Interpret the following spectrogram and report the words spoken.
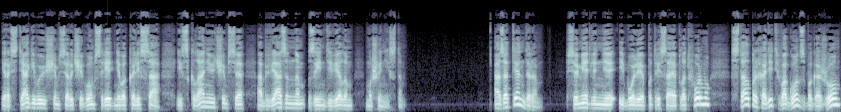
и растягивающимся рычагом среднего колеса и скланяющимся, обвязанным заиндивелым машинистом. А за тендером, все медленнее и более потрясая платформу, стал проходить вагон с багажом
